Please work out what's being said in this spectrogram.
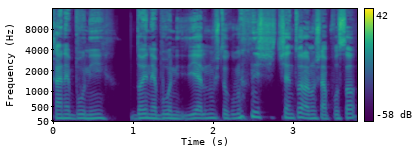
ca nebunii, doi nebuni. El, nu știu cum, nici centura nu și-a pus-o.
